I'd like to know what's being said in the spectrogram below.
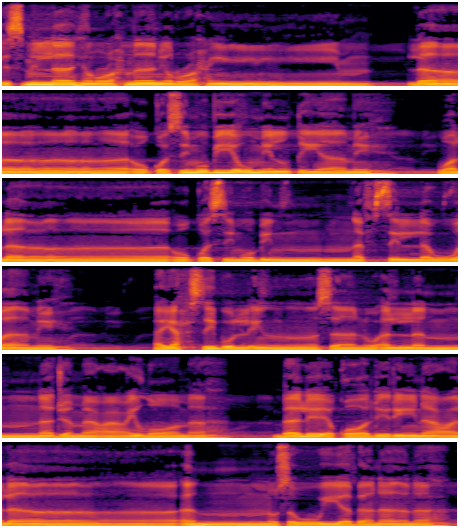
بسم الله الرحمن الرحيم. لا أقسم بيوم القيامة ولا أقسم بالنفس اللوامة. أيحسب الإنسان أن لن نجمع عظامه؟ بل قادرين على أن نسوي بنانه.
